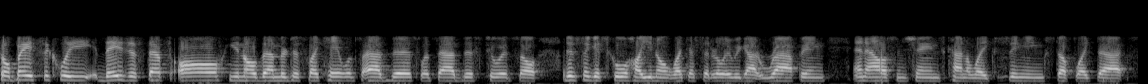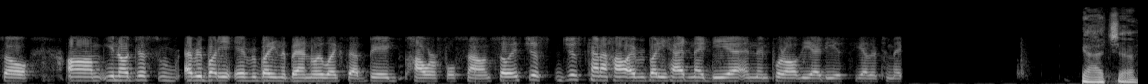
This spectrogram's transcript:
So basically, they just that's all you know. Them they're just like, hey, let's add this, let's add this to it. So I just think it's cool how you know, like I said earlier, we got rapping and Alice in Chains kind of like singing stuff like that. So um, you know, just everybody everybody in the band really likes that big, powerful sound. So it's just just kind of how everybody had an idea and then put all the ideas together to make. Gotcha.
